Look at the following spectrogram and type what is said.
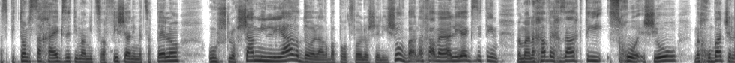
אז פתאום סך האקזיטים המצרפי שאני מצפה לו הוא שלושה מיליארד דולר בפורטפוליו שלי שוב בהנחה והיה לי אקזיטים ובהנחה והחזרתי שיעור מכובד של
